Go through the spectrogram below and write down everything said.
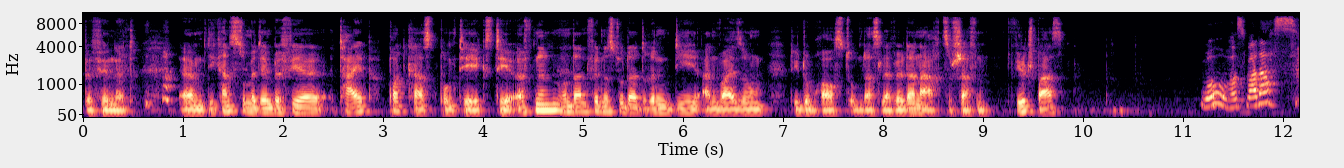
befindet. ähm, die kannst du mit dem Befehl type podcast.txt öffnen und dann findest du da drin die Anweisungen, die du brauchst, um das Level danach zu schaffen. Viel Spaß! Wow, was war das?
